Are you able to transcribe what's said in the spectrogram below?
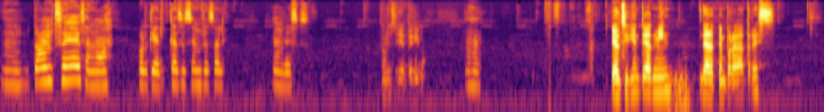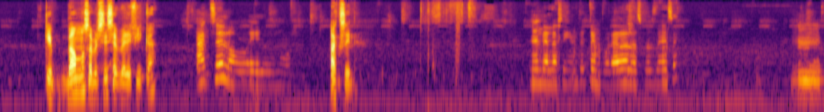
Entonces, no, porque él casi siempre sale en besos. Entonces ya te digo. Ajá. El siguiente admin de la temporada 3. Que vamos a ver si se verifica. ¿Axel o el, Axel. el de la siguiente temporada después de ese? Mm.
